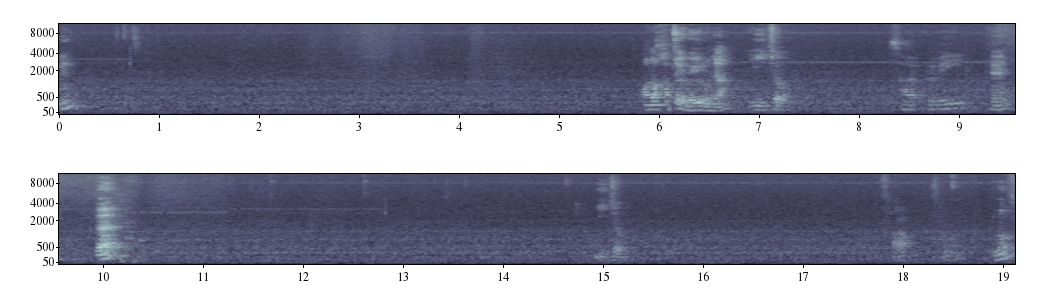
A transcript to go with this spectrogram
응? 아, 나 갑자기 왜 이러냐? 2죠. 4 의 네? 네? 2죠. 4? 3? 뭐?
